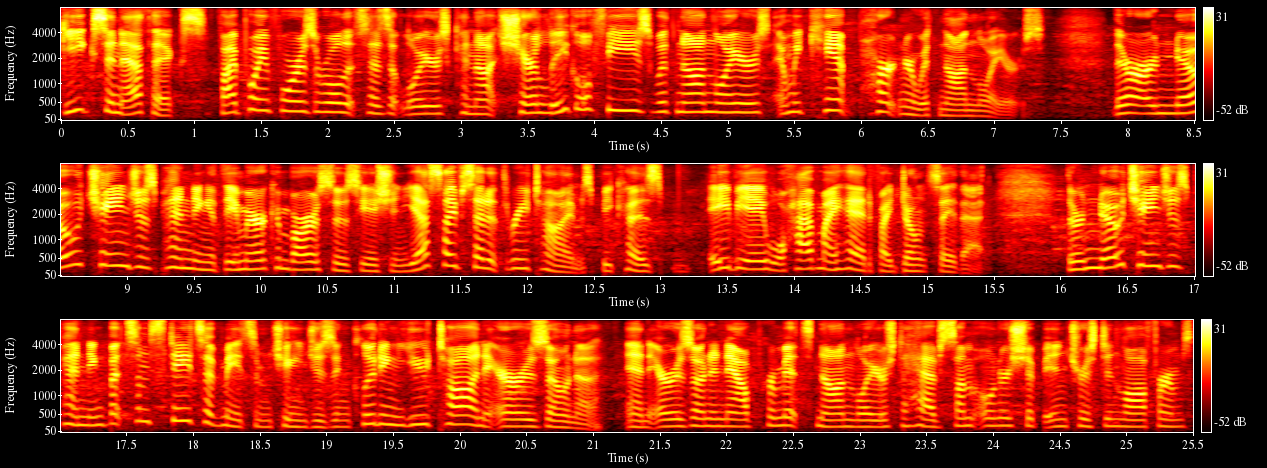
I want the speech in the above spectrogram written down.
geeks in ethics. 5.4 is a rule that says that lawyers cannot share legal fees with non lawyers, and we can't partner with non lawyers. There are no changes pending at the American Bar Association. Yes, I've said it three times because ABA will have my head if I don't say that. There are no changes pending, but some states have made some changes, including Utah and Arizona. And Arizona now permits non lawyers to have some ownership interest in law firms,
